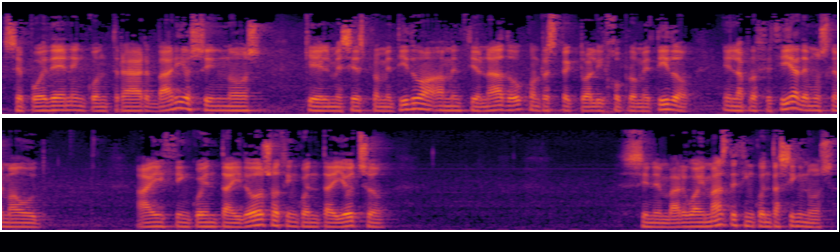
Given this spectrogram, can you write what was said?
Se pueden encontrar varios signos que el Mesías prometido ha mencionado con respecto al Hijo prometido en la profecía de Muslim Maud. Hay 52 o 58 sin embargo, hay más de 50 signos.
